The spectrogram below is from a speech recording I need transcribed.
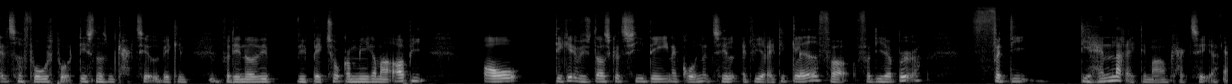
altid har fokus på, det er sådan noget som karakterudvikling. Mm. For det er noget, vi, vi begge to går mega meget op i. Og det kan vi også godt sige, det er en af grundene til, at vi er rigtig glade for, for de her bøger. Fordi de handler rigtig meget om karakterer. Ja.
